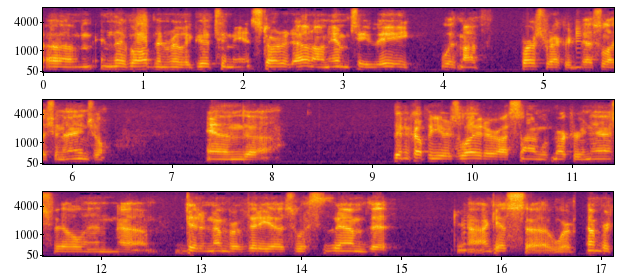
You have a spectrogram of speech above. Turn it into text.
um, and they've all been really good to me. It started out on MTV with my first record, Desolation Angel, and uh, then a couple years later, I signed with Mercury Nashville and um, did a number of videos with them that, you know, I guess uh, were number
